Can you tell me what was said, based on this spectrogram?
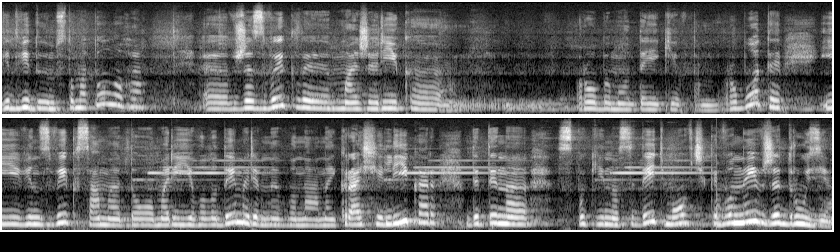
відвідуємо стоматолога. Е, Вже звикли майже рік. е, Робимо деякі там роботи, і він звик саме до Марії Володимирівни. Вона найкращий лікар. Дитина спокійно сидить, мовчки. Вони вже друзі.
